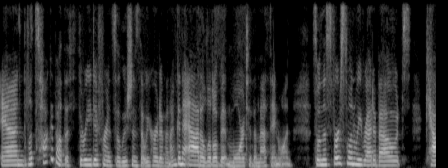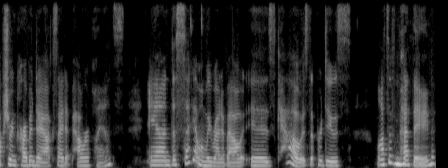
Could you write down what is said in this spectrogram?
and let's talk about the three different solutions that we heard of. And I'm going to add a little bit more to the methane one. So in this first one, we read about capturing carbon dioxide at power plants. And the second one we read about is cows that produce lots of methane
